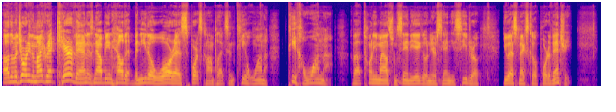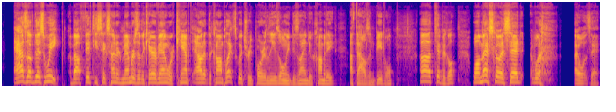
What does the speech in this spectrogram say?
Uh, the majority of the migrant caravan is now being held at Benito Juarez Sports Complex in Tijuana, Tijuana, about 20 miles from San Diego near San Ysidro, U.S. Mexico port of entry. As of this week, about 5,600 members of the caravan were camped out at the complex, which reportedly is only designed to accommodate a thousand people. Uh, typical. While Mexico has said, well, I won't say it.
